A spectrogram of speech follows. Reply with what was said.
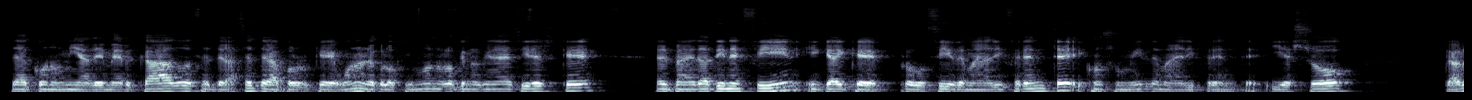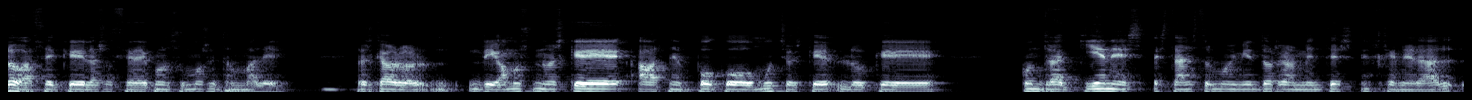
la economía de mercado, etcétera, etcétera. Porque, bueno, el ecologismo no lo que nos viene a decir es que el planeta tiene fin y que hay que producir de manera diferente y consumir de manera diferente. Y eso, claro, hace que la sociedad de consumo se tambalee. Entonces, claro, digamos, no es que avancen poco o mucho, es que lo que contra quienes están estos movimientos realmente es en general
